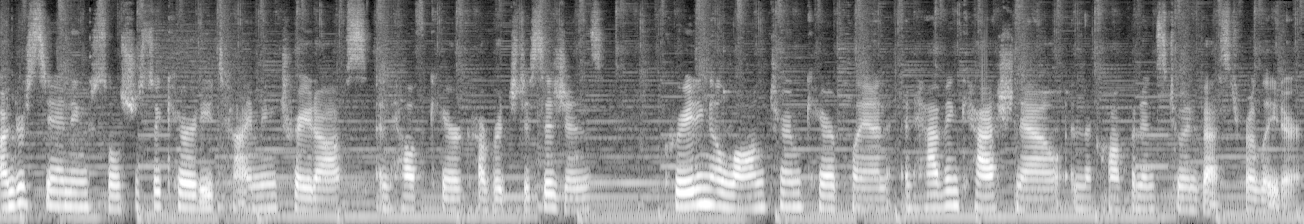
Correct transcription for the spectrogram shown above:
understanding Social Security timing trade offs and healthcare coverage decisions, creating a long term care plan, and having cash now and the confidence to invest for later.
